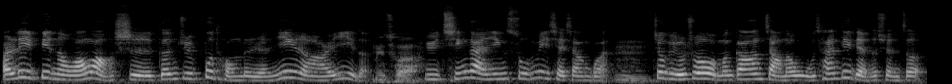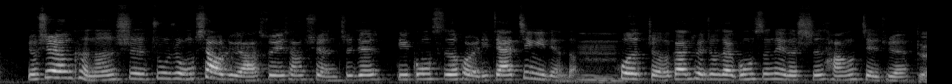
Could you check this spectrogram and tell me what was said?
而利弊呢，往往是根据不同的人因人而异的，没错啊，与情感因素密切相关。嗯，就比如说我们刚刚讲的午餐地点的选择，有些人可能是注重效率啊，所以想选直接离公司或者离家近一点的，嗯，或者干脆就在公司内的食堂解决。对，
